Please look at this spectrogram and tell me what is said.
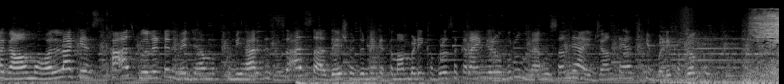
आपका गाँव मोहल्ला के खास बुलेटिन में जहाँ आपको बिहार के साथ साथ देश और दुनिया के तमाम बड़ी खबरों से कराएँगे रूबरू, मैं हूँ संध्या। जानते हैं आज की बड़ी खबरों को।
